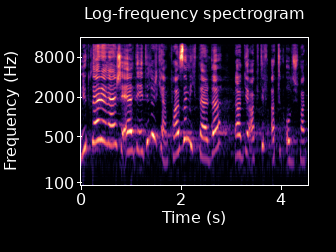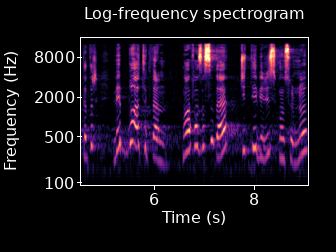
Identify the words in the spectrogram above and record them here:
Nükleer enerji elde edilirken fazla miktarda radyoaktif atık oluşmaktadır ve bu atıkların muhafazası da ciddi bir risk unsurunu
